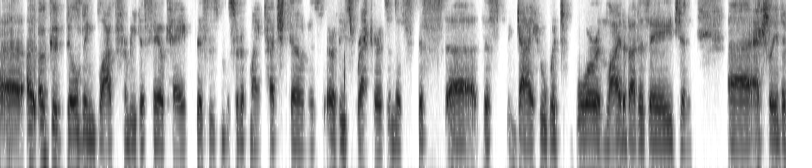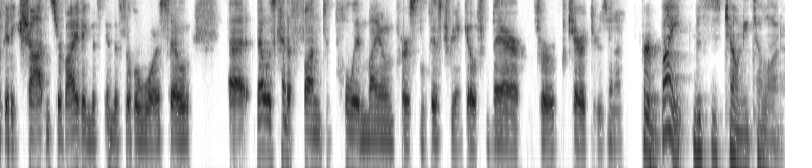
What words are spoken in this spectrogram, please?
uh, a, a, good building block for me to say, okay, this is sort of my touchstone is, are these records and this, this, uh, this guy who went to war and lied about his age and uh, actually ended up getting shot and surviving this in the Civil War. So uh, that was kind of fun to pull in my own personal history and go from there for characters, you know. For Byte, this is Tony Tellado.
